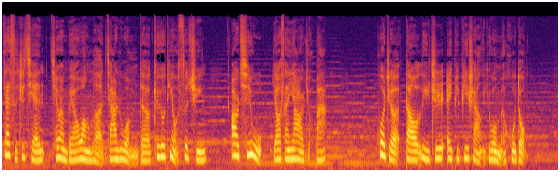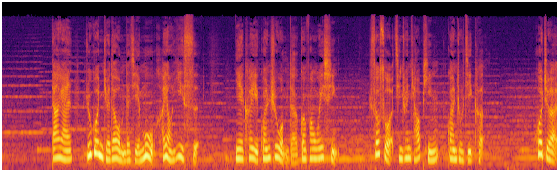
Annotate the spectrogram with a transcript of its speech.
在此之前，千万不要忘了加入我们的 QQ 听友四群二七五幺三幺二九八，或者到荔枝 APP 上与我们互动。当然，如果你觉得我们的节目很有意思，你也可以关注我们的官方微信，搜索“青春调频”，关注即可；或者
